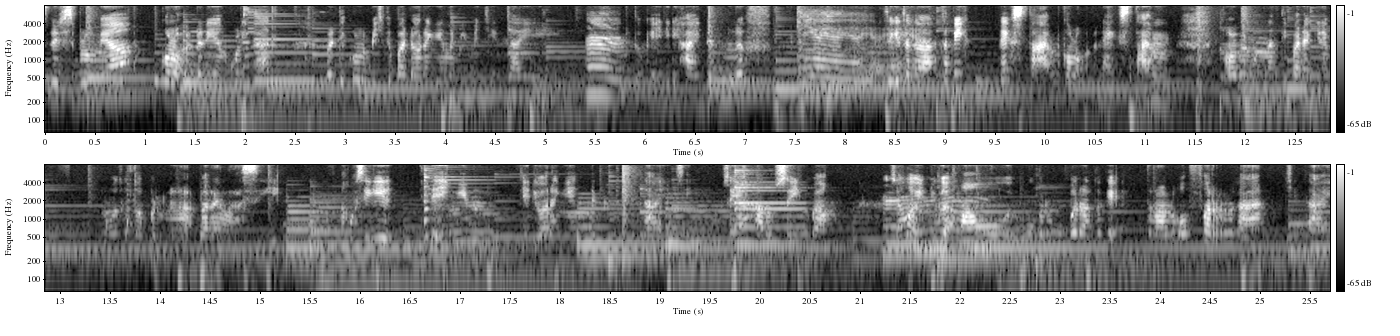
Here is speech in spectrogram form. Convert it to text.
dari sebelumnya kalau dari yang kulihat berarti aku lebih kepada orang yang lebih mencintai hmm, gitu kayak jadi hidden love iya iya iya iya gitu, gitu iya. kan tapi next time kalau next time kalau memang nanti pada akhirnya mau untuk berrela- berrelasi aku sih tidak ingin jadi orang yang lebih mencintai sih maksudnya harus seimbang saya kok juga mau nguber-nguber atau kayak terlalu over kan mencintai.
